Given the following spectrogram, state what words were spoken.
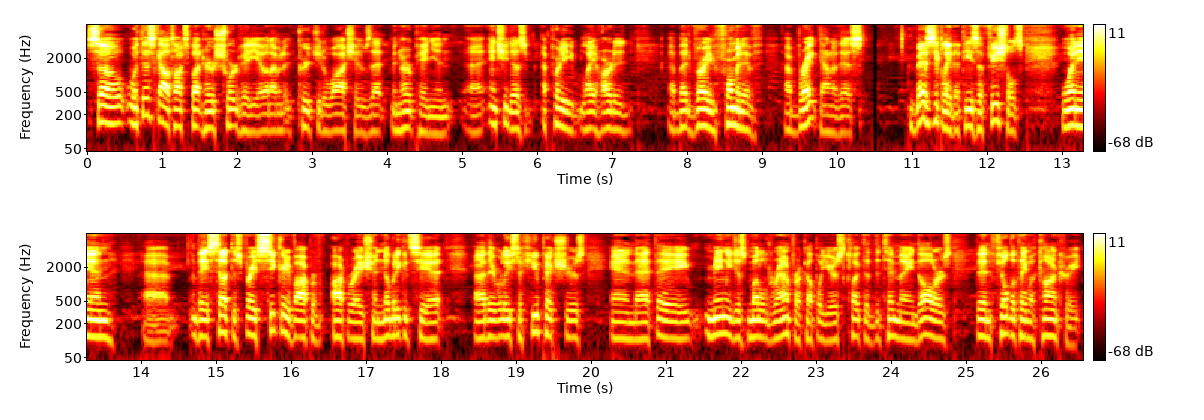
So, what this gal talks about in her short video, and I would encourage you to watch it, is that, in her opinion, uh, and she does a pretty lighthearted uh, but very informative uh, breakdown of this. Basically, that these officials went in, uh, they set up this very secretive oper- operation, nobody could see it. Uh, they released a few pictures, and that they mainly just muddled around for a couple years, collected the $10 million, then filled the thing with concrete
